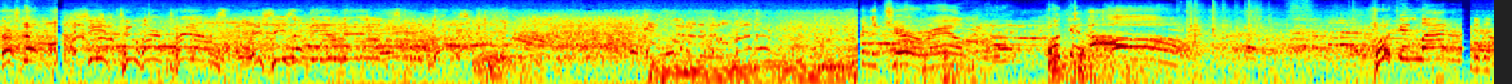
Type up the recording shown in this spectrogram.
There's no... She's 200 pounds, and she's a damn mouse. Bring the chair around. Hook it! Oh! Hook and ladder! To the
